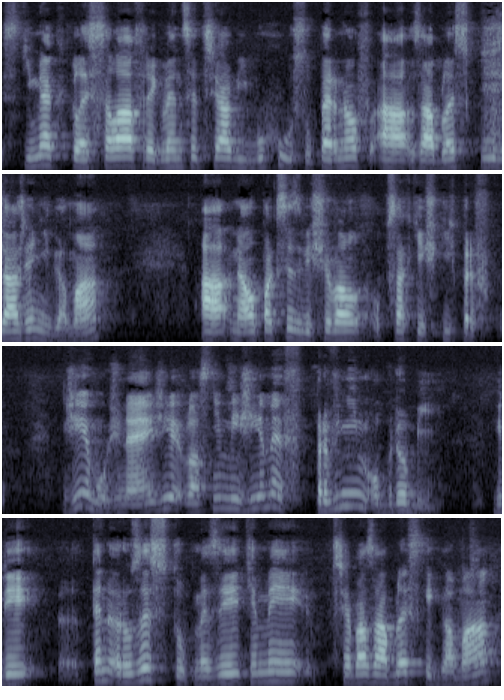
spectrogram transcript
S tím, jak klesala frekvence třeba výbuchů supernov a záblesků záření gamma, a naopak se zvyšoval obsah těžkých prvků. Takže je možné, že vlastně my žijeme v prvním období, kdy eh, ten rozestup mezi těmi třeba záblesky gamma,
